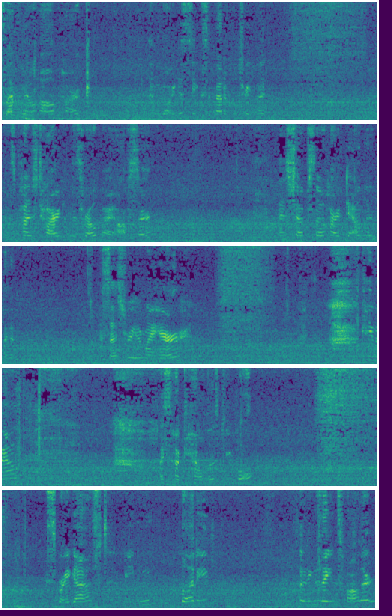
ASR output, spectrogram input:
Just left Mill Hollow Park. I'm going to seek some medical treatment. I was punched hard in the throat by an officer and shoved so hard down that the accessory in my hair came out. I saw countless people spray gassed, beaten, bloodied. including Zane's father.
